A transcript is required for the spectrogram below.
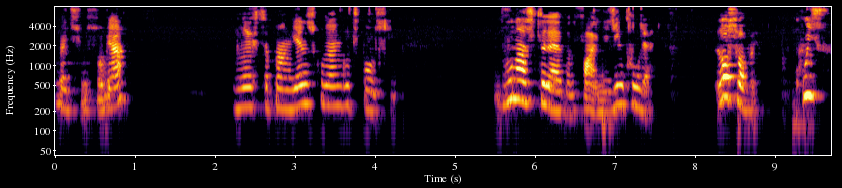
Wejdźmy sobie. Nie chcę po angielsku, language polski. 12 level, fajnie, dziękuję. Losowy. Quiz.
